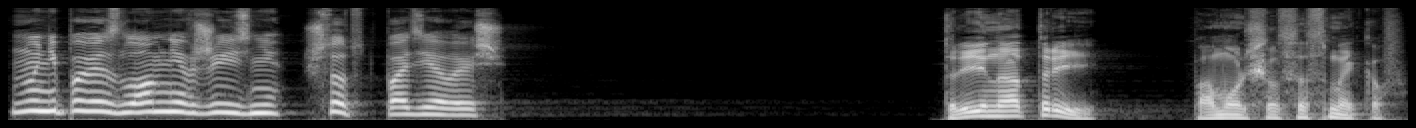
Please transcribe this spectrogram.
Ну, не повезло мне в жизни, что тут поделаешь?» «Три на три», — поморщился Смыков.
